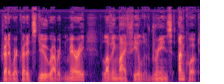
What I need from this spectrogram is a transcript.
Credit where credit's due. Robert and Mary, loving my Field of Greens, unquote.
